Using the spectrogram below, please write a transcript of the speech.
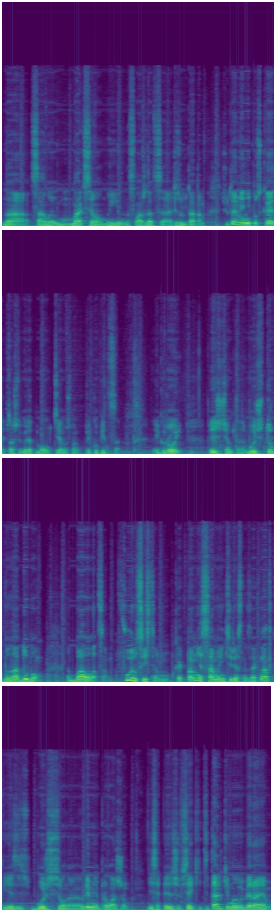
на самый максимум и наслаждаться результатом. Сюда меня не пускают, потому что говорят, мол, тебе нужно прикупиться игрой, прежде чем ты будешь турбонадубом баловаться. Fuel System, как по мне, самая интересная закладка, я здесь больше всего, наверное, времени провожу. Здесь, опять же, всякие детальки мы выбираем,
